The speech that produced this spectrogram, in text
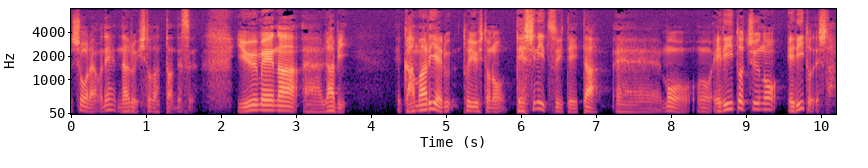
将来は、ね、なる人だったんです。有名なラビガマリエルという人の弟子についていた、えー、もうエリート中のエリートでした。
